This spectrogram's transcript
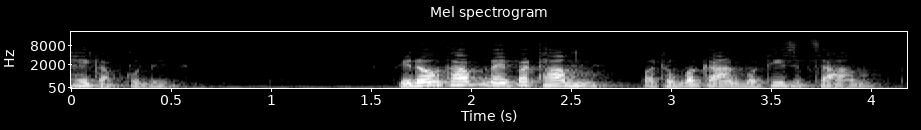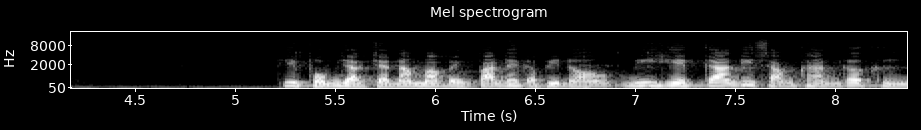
ให้กับคนอื่น พี่น้องครับในพระธรรมปฐมกาลบทที่ 13 ที่ผมอยากจะนำมาแบ่งปันให้กับพี่น้อง มีเหตุการณ์ที่สำคัญก็คือ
